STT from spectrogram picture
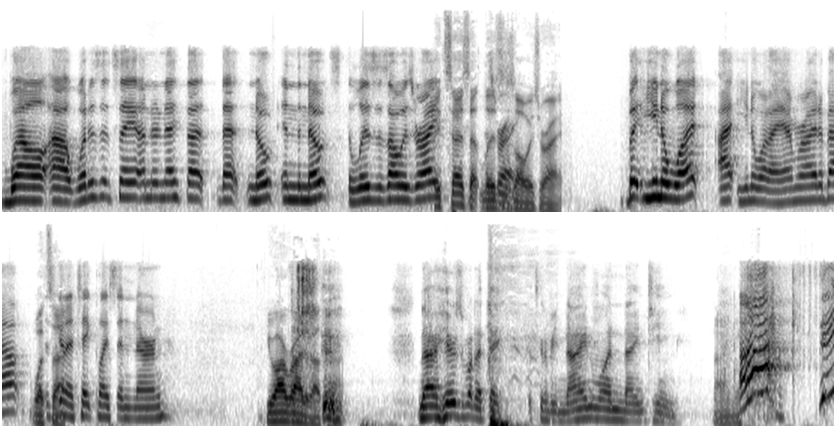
Well, uh, what does it say underneath that, that note in the notes? Liz is always right. It says that Liz That's is always right. but you know what? I you know what I am right about? What's it's going to take place in Nirn. You are right about that. Now here's what I think. It's going to be nine one nineteen. Nine- Ah, see?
